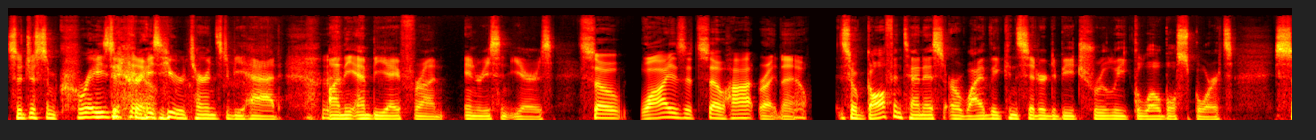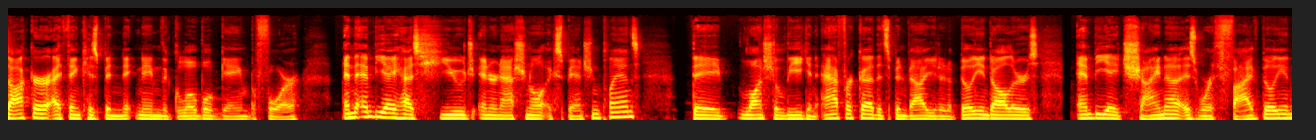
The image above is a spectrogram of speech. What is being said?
So just some crazy Damn. crazy returns to be had on the NBA front in recent years. So why is it so hot right now? So golf and tennis are widely considered to be truly global sports. Soccer i think has been nicknamed the global game before. And the NBA has huge international expansion plans they launched a league in Africa that's been valued at a billion dollars. NBA China is worth $5 billion.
